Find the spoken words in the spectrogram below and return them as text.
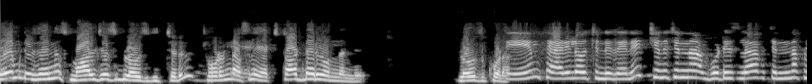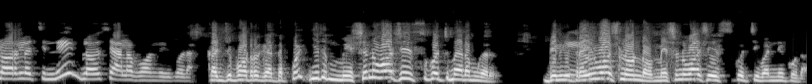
సేమ్ డిజైన్ స్మాల్ చేసి బ్లౌజ్కి ఇచ్చాడు. చూడండి. అసలు ఎక్స్ట్రాడినరీ ఉందండి. బ్లౌజ్ కూడా. సేమ్ శారీలో వచ్చిన డిజైన్ చిన్న చిన్న బూటీస్ లా చిన్న ఫ్లోరల్ వచ్చింది. బ్లౌజ్ చాలా బాగుంది ఇది కూడా. కంచి పౌడర్ గెటప్ ఇది మిషన్ వాష్ వేసుకోవచ్చు మేడం గారు. దీనికి. డ్రై వాష్లో ఉండవు. మిషన్ వాష్ వేసుకోవచ్చు ఇవన్నీ కూడా.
